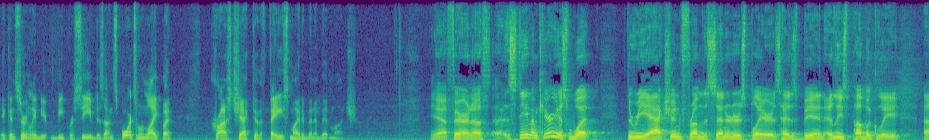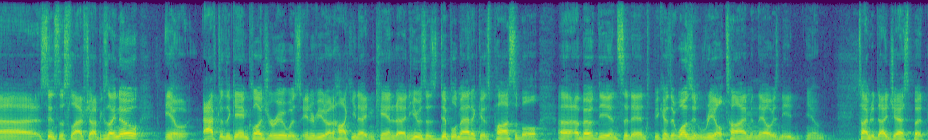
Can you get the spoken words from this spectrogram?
it can certainly be, be perceived as unsportsmanlike, but cross check to the face might have been a bit much. Yeah, fair enough. Uh, Steve, I'm curious what the reaction from the Senators players has been, at least publicly, uh, since the slap shot. Because I know, you know, after the game, Claude Giroux was interviewed on Hockey Night in Canada, and he was as diplomatic as possible uh, about the incident because it was in real time, and they always need, you know, time to digest. But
